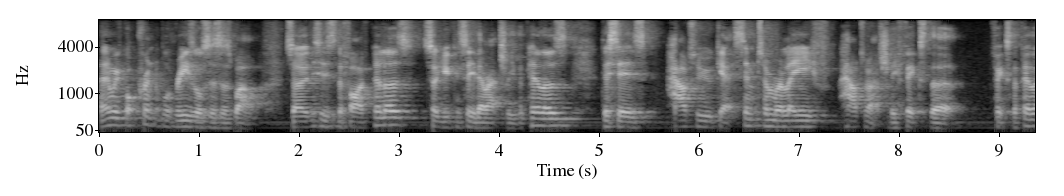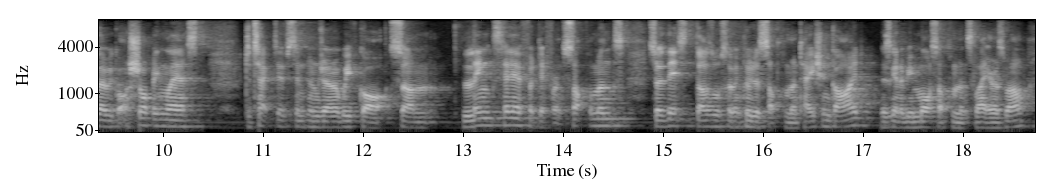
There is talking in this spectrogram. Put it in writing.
then we've got printable resources as well. So this is the five pillars. So you can see they're actually the pillars. This is how to get symptom relief, how to actually fix the fix the pillar. We've got a shopping list, detective symptom journal. We've got some links here for different supplements. So this does also include a supplementation guide. There's going to be more supplements later as well.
